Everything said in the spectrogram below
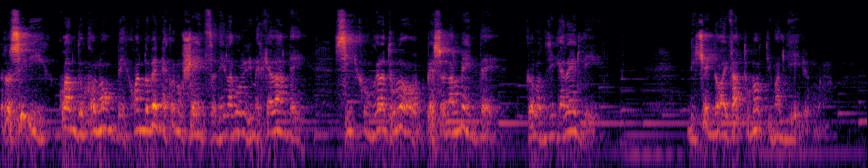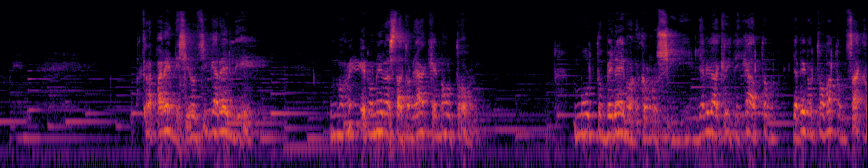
Rossini, quando conobbe, quando venne a conoscenza dei lavori di Mercadante, si congratulò personalmente con lo Zigarelli dicendo hai fatto un ottimo allievo. Tra parentesi, lo Zigarelli non, non era stato neanche molto, molto benevolo con Rossini, gli aveva criticato, gli aveva trovato un sacco,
